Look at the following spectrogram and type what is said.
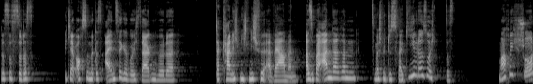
Das ist so das, ich glaube auch so mit das Einzige, wo ich sagen würde, da kann ich mich nicht für erwärmen. Also bei anderen, zum Beispiel Dysphagie oder so, ich, das mache ich schon,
